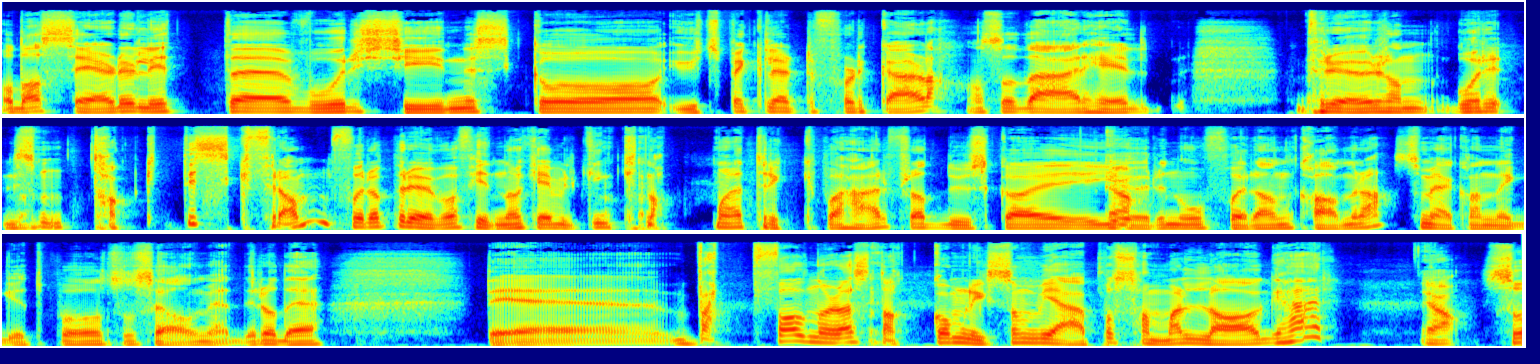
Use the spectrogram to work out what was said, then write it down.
og da ser du litt eh, hvor kynisk og utspekulerte folk er, da. Altså, det er helt Prøver sånn Går liksom taktisk fram for å prøve å finne ok, hvilken knapp må jeg trykke på her for at du skal Ja. gjøre noe foran kamera som jeg kan legge ut på sosiale medier, og det det I hvert fall når det er snakk om liksom vi er på samme lag her. Ja. Så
